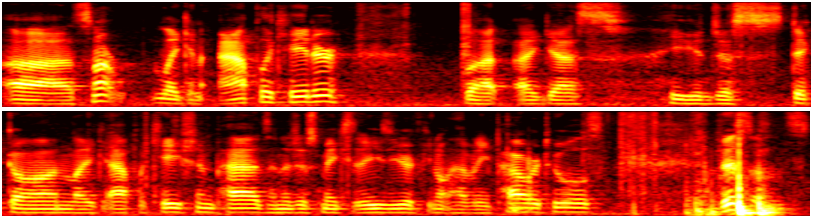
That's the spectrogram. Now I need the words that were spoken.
Uh, it's not like an applicator, but I guess you can just stick on like application pads and it just makes it easier if you don't have any power tools. This is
